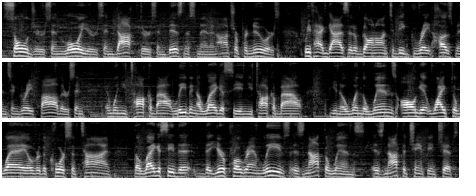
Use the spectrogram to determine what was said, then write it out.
soldiers and lawyers and doctors and businessmen and entrepreneurs. We've had guys that have gone on to be great husbands and great fathers. And, and when you talk about leaving a legacy and you talk about, you know, when the winds all get wiped away over the course of time, the legacy that, that your program leaves is not the wins, is not the championships.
